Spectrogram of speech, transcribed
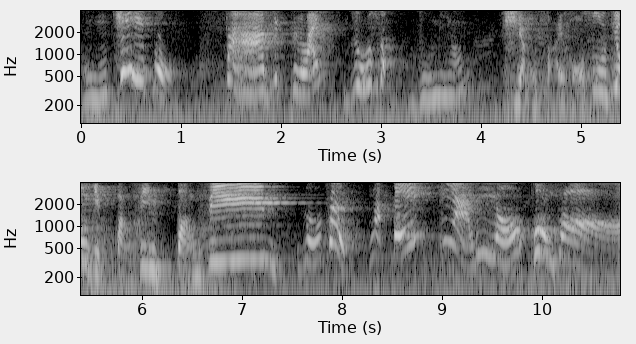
红旗部三日之来如数如苗。向赛何书交接，放心放心。如此，我爹请你哦，奉上。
